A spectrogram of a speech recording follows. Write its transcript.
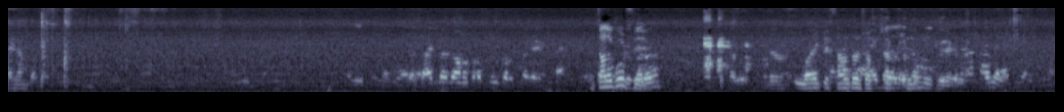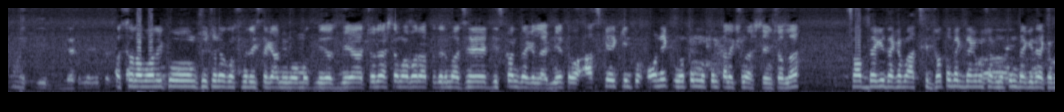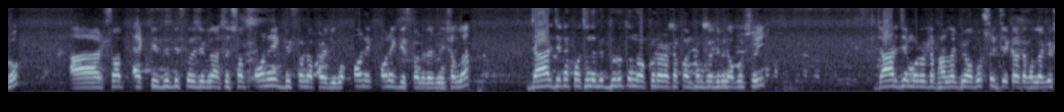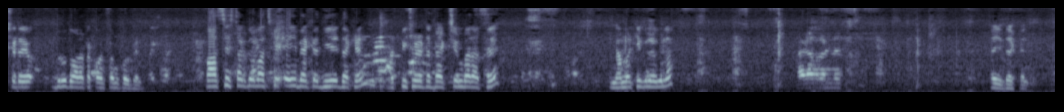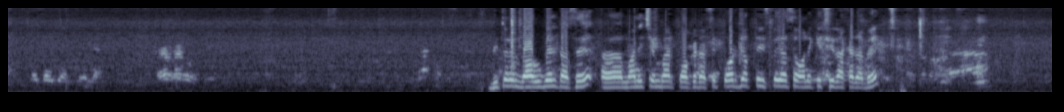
I number. চালু করছি। মাইকের সাউন্ড সব আসসালামু আলাইকুম সূচনা কসমেটিক্স থেকে আমি মোহাম্মদ মিরাজ মিয়া। চলে আসলাম আবার আপনাদের মাঝে ডিসকাউন্ট ব্যাগের লাইভ নিয়ে। তো আজকে কিন্তু অনেক নতুন নতুন কালেকশন আসছে ইনশাল্লাহ সব ব্যাগই দেখাবো। আজকে যত ব্যাগ দেখাবো সব নতুন ব্যাগই দেখাবো। আর সব এক পিস পিস করে যেগুলো আছে, সব অনেক ডিসকাউন্ট অফারে দিব, অনেক অনেক ডিসকাউন্ট দেবো, ইনশাল্লাহ। যার যেটা পছন্দ হবে, দ্রুত নক করে অর্ডারটা কনফার্ম করে দেবেন, অবশ্যই। যার যে মডেলটা ভালো লাগবে, অবশ্যই যে কালারটা ভালো লাগবে সেটা দ্রুত অর্ডারটা কনফার্ম করবেন। ফার্স্ট স্টার্ট করব আজকে এই ব্যাগটা দিয়ে, দেখেন, আর পিছনে একটা ব্যাগ চেম্বার আছে। নাম্বার কিগুলো এগুলো এই দেখেন। ভিতরে লং বেল্ট আছে মানি চেম্বার পকেট আছে, পর্যাপ্ত স্পেস আছে, অনেক কিছু রাখা যাবে।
